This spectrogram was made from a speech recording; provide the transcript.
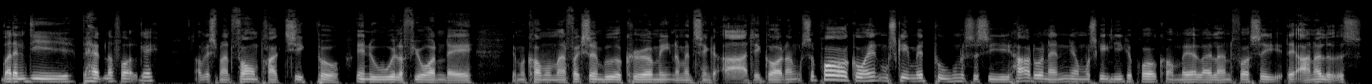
hvordan de behandler folk, ikke? Og hvis man får en praktik på en uge eller 14 dage, jamen kommer man for eksempel ud og kører med en, og man tænker, ah, det er godt, så prøv at gå ind måske midt på ugen og så sige, har du en anden, jeg måske lige kan prøve at komme med, eller et eller andet for at se det anderledes.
